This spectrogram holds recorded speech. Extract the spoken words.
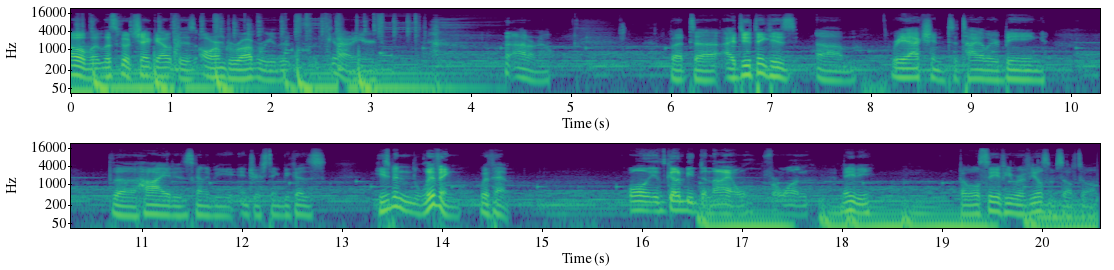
Oh, but let's go check out this armed robbery. That get out of here. I don't know, but uh, I do think his um, reaction to Tyler being the Hyde is going to be interesting because he's been living with him. Well, it's gonna be denial for one. Maybe, but we'll see if he reveals himself to him.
